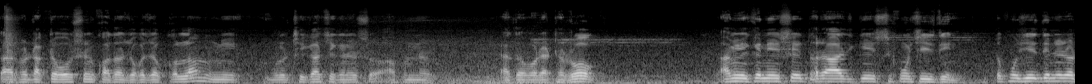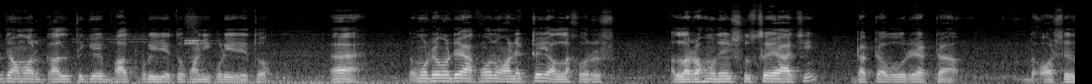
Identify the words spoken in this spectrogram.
তারপর ডাক্তারবাবুর সঙ্গে কথা যোগাযোগ করলাম, উনি বলল, ঠিক আছে, এখানে এসো, আপনার এত বড় একটা রোগ। আমি এখানে এসে ধরো আজকে এসে পঁচিশ দিন। তো পঁচিশ দিনের ওটা আমার গাল থেকে ভাত পড়ে যেত, পানি পড়ে যেত হ্যাঁ? তো মোটামুটি এখন অনেকটাই আল্লাহ আল্লাহ রহমতে সুস্থ হয়ে আছি। ডাক্তারবাবুর একটা অশেষ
